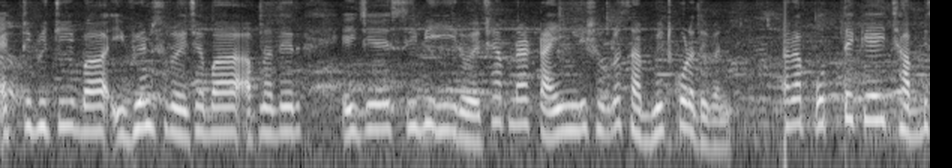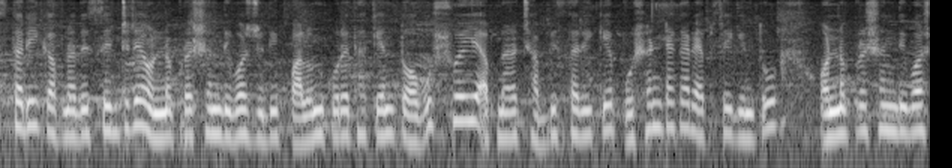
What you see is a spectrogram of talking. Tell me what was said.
অ্যাক্টিভিটি বা ইভেন্টস রয়েছে বা আপনাদের এই যে সিবিই রয়েছে, আপনারা টাইমলি সেগুলো সাবমিট করে দেবেন। আপনারা প্রত্যেকেই ছাব্বিশ তারিখ আপনাদের সেন্টারে অন্নপ্রাশন দিবস যদি পালন করে থাকেন, তো অবশ্যই আপনারা ছাব্বিশ তারিখে পোষণ টাকার অ্যাপসে কিন্তু অন্নপ্রাশন দিবস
